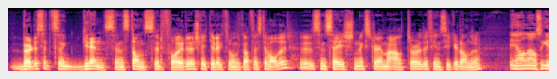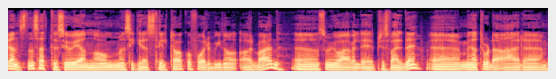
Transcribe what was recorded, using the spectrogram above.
Bør det settes en grense, en stanser, for slike elektronikafestivaler? Eh, Sensation, Extrema Outdoor, det finnes sikkert andre? Ja, nei, altså Grensene settes jo gjennom sikkerhetstiltak og forebyggende arbeid, eh, som jo er veldig prisverdig. Eh, men jeg tror det er eh,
